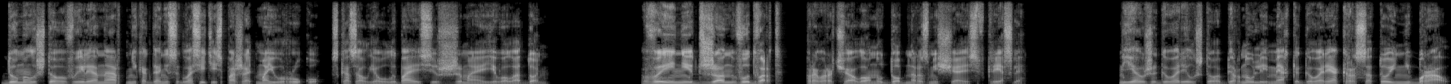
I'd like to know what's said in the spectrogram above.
«Думал, что вы, Леонард, никогда не согласитесь пожать мою руку», — сказал я, улыбаясь и сжимая его ладонь. «Вы не Джон Вудвард», — проворчал он, удобно размещаясь в кресле. Я уже говорил, что Бернули, мягко говоря, красотой не брал.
